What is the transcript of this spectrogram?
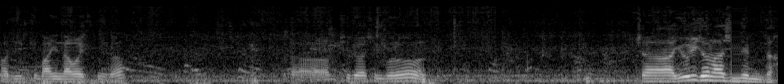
아주 이렇게 많이 나와 있습니다. 자, 필요하신 분은, 자, 요리 전화하시면 됩니다.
